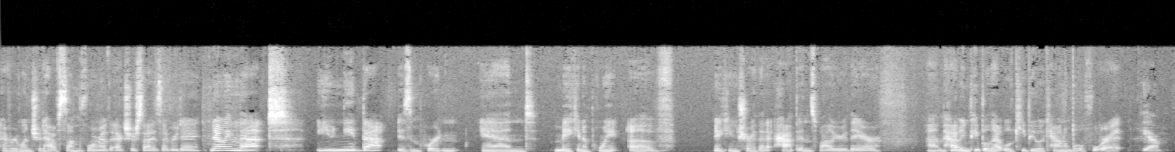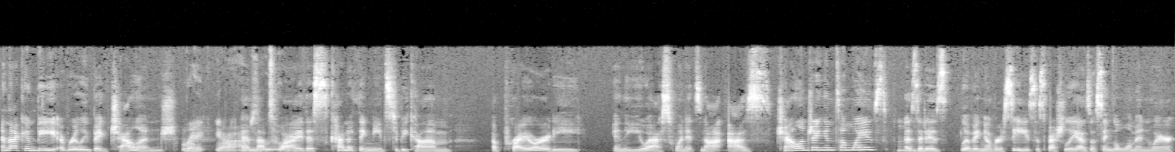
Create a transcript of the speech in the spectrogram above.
everyone should have some form of exercise every day. Knowing that you need that is important, and making a point of making sure that it happens while you're there. Um, having people that will keep you accountable for it. Yeah. And that can be a really big challenge. Right. Yeah. And that's why this kind of thing needs to become a priority in the US when it's not as challenging in some ways as mm-hmm. it is living overseas, especially as a single woman where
